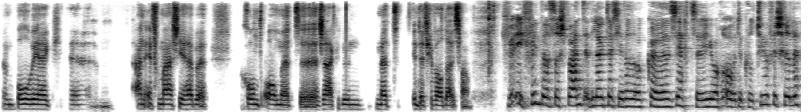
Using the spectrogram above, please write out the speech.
een bolwerk aan informatie hebben rondom het uh, zaken doen met in dit geval Duitsland. Ik vind dat zo spannend en leuk dat je dat ook uh, zegt, uh, Jörg, over de Kulturverschillen.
